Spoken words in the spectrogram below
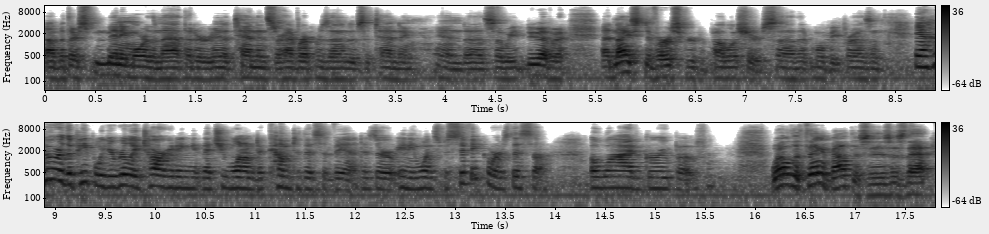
Uh, but there's many more than that that are in attendance or have representatives attending, and uh, so we do have a, a nice diverse group of publishers uh, that will be present. Now, who are the people you're really targeting that you want them to come to this event? Is there any one specific, or is this a, a wide group of? Well, the thing about this is, is that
